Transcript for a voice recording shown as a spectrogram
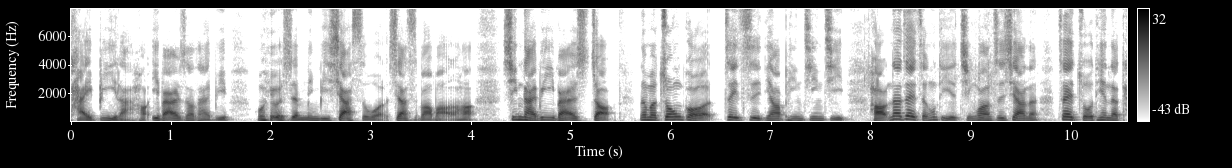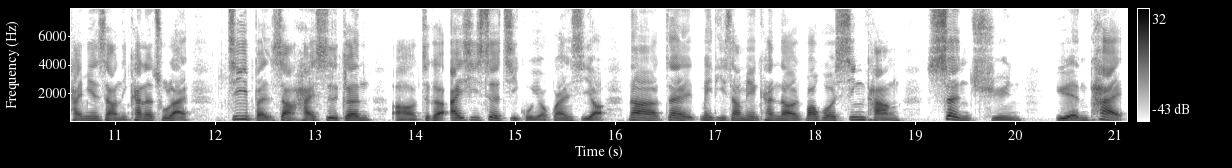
台币啦，好，一百二十兆台币，我以为是人民币，吓死我了，吓死宝宝了哈。新台币一百二十兆，那么中国这次一定要拼经济。好，那在整体的情况之下呢，在昨天的台面上，你看得出来，基本上还是跟啊这个 IC 设计股有关系哦。那在媒体上面看到，包括新唐、盛群、元泰。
